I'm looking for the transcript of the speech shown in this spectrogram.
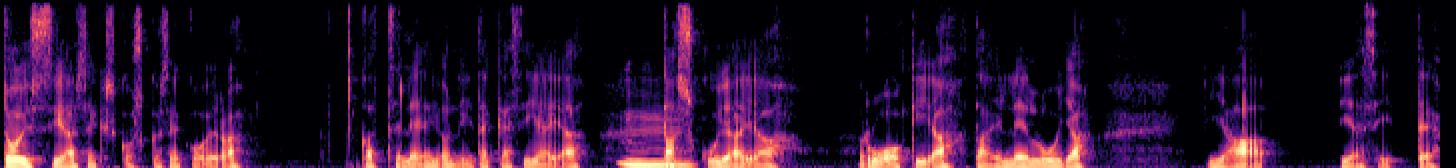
toissijaiseksi, koska se koira katselee jo niitä käsiä ja mm. taskuja ja ruokia tai leluja. Ja, ja sitten,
